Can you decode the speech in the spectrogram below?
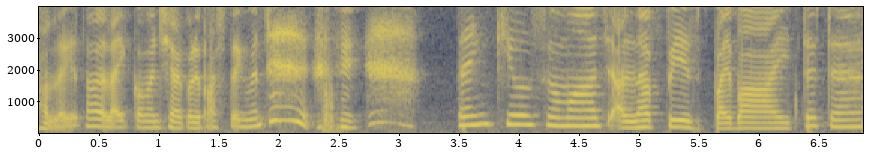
ভালো লাগে, তাহলে লাইক কমেন্ট শেয়ার করে পাশে থাকবেন। থ্যাংক ইউ সো মাচ আল্লাহ হাফেজ বাই বাই টাটা।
